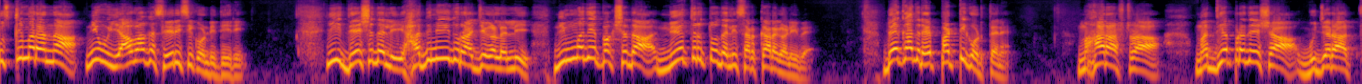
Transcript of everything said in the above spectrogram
ಮುಸ್ಲಿಮರನ್ನು ನೀವು ಯಾವಾಗ ಸೇರಿಸಿಕೊಂಡಿದ್ದೀರಿ? ಈ ದೇಶದಲ್ಲಿ ಹದಿನೈದು ರಾಜ್ಯಗಳಲ್ಲಿ ನಿಮ್ಮದೇ ಪಕ್ಷದ ನೇತೃತ್ವದಲ್ಲಿ ಸರ್ಕಾರಗಳಿವೆ. ಬೇಕಾದರೆ ಪಟ್ಟಿ ಕೊಡ್ತೇನೆ. ಮಹಾರಾಷ್ಟ್ರ, ಮಧ್ಯಪ್ರದೇಶ, ಗುಜರಾತ್,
